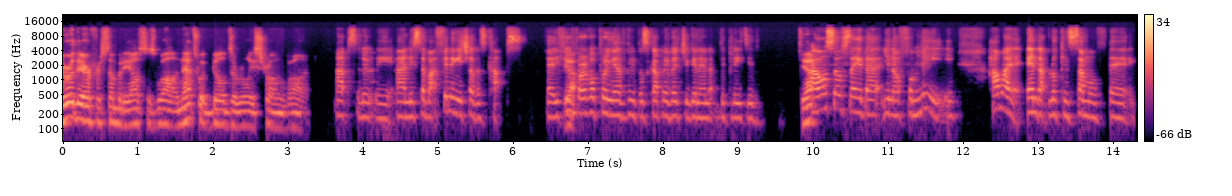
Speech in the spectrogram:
You're there for somebody else as well. And that's what builds a really strong bond. Absolutely. And it's about filling each other's cups. Uh, if you're Yeah. forever putting other people's cup eventually you're going to end up depleted Yeah. i also say that you know for me how i end up looking some of the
